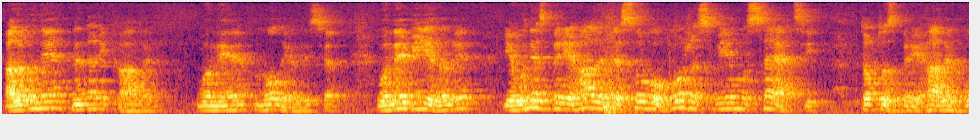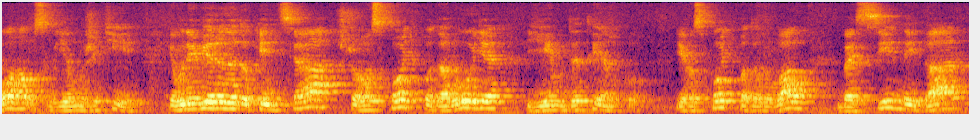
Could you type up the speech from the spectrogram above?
Але вони не нарікали, вони молилися, вони вірили і вони зберігали те Слово Боже в своєму серці, тобто зберігали Бога у своєму житті. І вони вірили до кінця, що Господь подарує їм дитинку. І Господь подарував безцінний дар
